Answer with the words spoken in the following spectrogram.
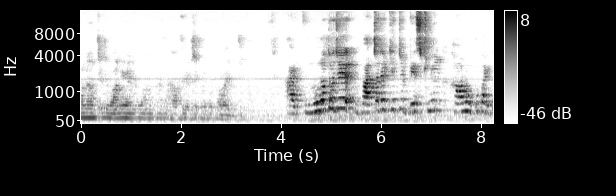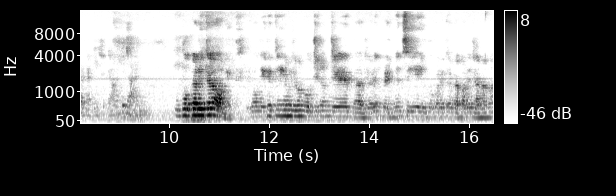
মানে হচ্ছে যে one year one and half years এগুলো করাই উচিত। আর মূলত যে বাচ্চাদের ক্ষেত্রে ব্রেস্ট মিল্ক খাওয়ানোর উপকারিতাটা কি সেটা আমাকে জানেন। না উপকারিতা অনেক। এবং এক্ষেত্রে আমি যেমন বলছিলাম যে ডিউরিং প্রেগনেন্সি এই উপকারিতার ব্যাপারে জানানো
